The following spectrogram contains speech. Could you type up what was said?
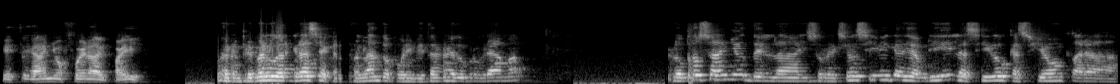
este año fuera del país? Bueno, en primer lugar, gracias, Carlos Fernando, por invitarme a tu programa. Los dos años de la insurrección cívica de abril ha sido ocasión para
